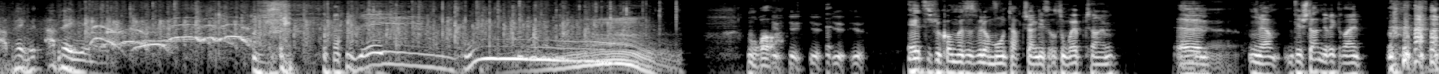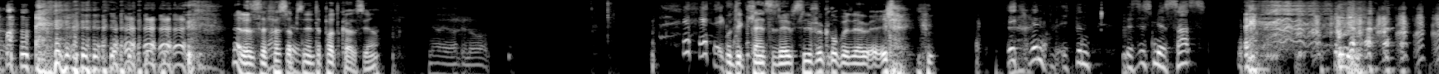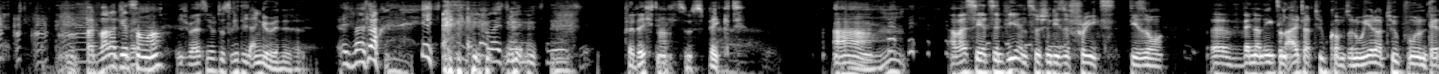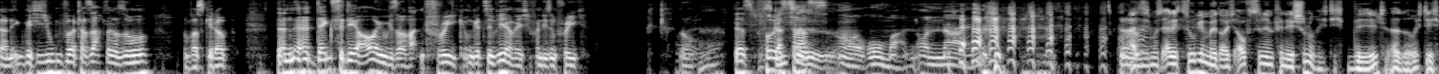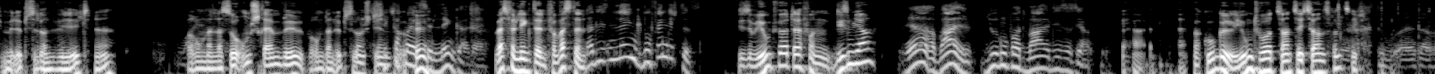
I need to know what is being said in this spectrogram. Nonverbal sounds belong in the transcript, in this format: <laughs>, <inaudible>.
Abhängen mit Abhängen. <laughs> Yay! Wow. Herzlich willkommen, es ist wieder Montag, Junkies aus dem Webtime. Ähm, ja, wir starten direkt rein. Ja, das ist der fast abstinente Podcast, ja. Ja, ja, genau. <laughs> Und die kleinste Selbsthilfegruppe der Welt. Ich bin, ich bin, es ist mir sass. Was war das jetzt nochmal? Ich weiß nicht, ob du es richtig angewendet hast. Ich weiß auch nicht. <laughs> Ich weiß nicht. nicht. Verdächtig, suspekt. Ah. Aber weißt du, jetzt sind wir inzwischen diese Freaks, die so, äh, wenn dann irgendein so ein alter Typ kommt, so ein weirder Typ, wo- und der dann irgendwelche Jugendwörter sagt oder so, und was geht ab, dann äh, denkst du dir auch irgendwie so, was ein Freak. Und jetzt sind wir ja welche von diesem Freak. So. Das ist voll Ganze-. Oh, Roman, oh nein. <laughs> Also ich muss ehrlich zugeben, mit euch aufzunehmen, finde ich schon richtig wild. Also richtig mit Y wild, ne? Warum man das so umschreiben will, warum dann Y stehen Schick soll. doch mal jetzt Okay. den Link, Alter. Was für ein Link denn? Von was denn? Na, diesen Link, wo finde ich das? Diese Jugendwörter von diesem Jahr? Ja, Wahl. Jugendwort Wahl dieses Jahr. Ja, einfach Google, Jugendwort 2022. Ach du, Alter.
